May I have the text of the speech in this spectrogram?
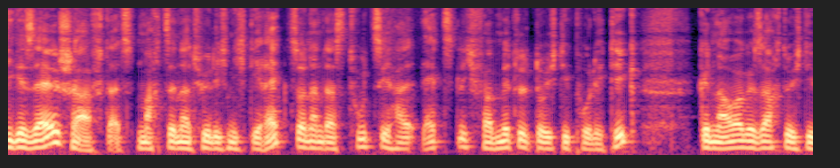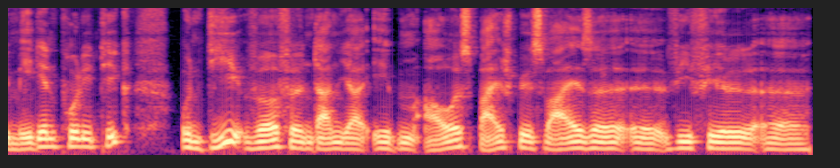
die Gesellschaft. Das macht sie natürlich nicht direkt, sondern das tut sie halt letztlich vermittelt durch die Politik, genauer gesagt durch die Medienpolitik. Und die würfeln dann ja eben aus, beispielsweise, äh, wie viel äh,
